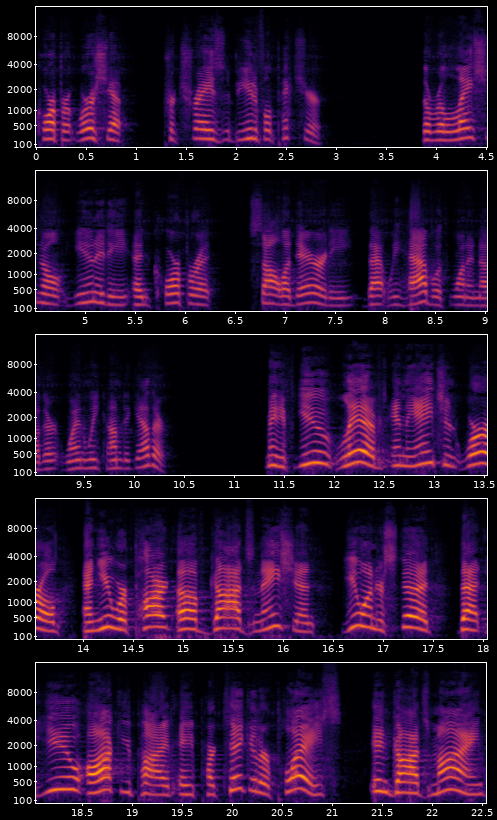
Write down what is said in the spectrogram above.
corporate worship portrays a beautiful picture the relational unity and corporate solidarity that we have with one another when we come together. I mean, if you lived in the ancient world and you were part of God's nation, you understood that you occupied a particular place in God's mind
